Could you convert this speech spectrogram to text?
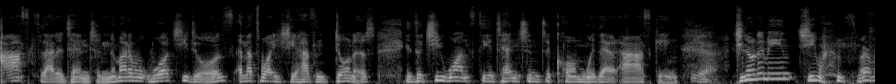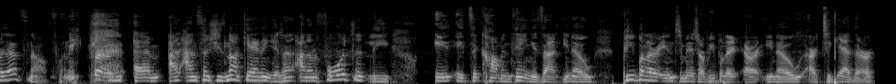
ask for that attention, no matter what she does, and that's why she hasn't done it, is that she wants the attention to come without asking. Yeah. Do you know what I mean? She wants, remember, that's not funny. Um, and, and so she's not getting it. And, and unfortunately, it, it's a common thing is that, you know, people are intimate or people are, are, you know, are together.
